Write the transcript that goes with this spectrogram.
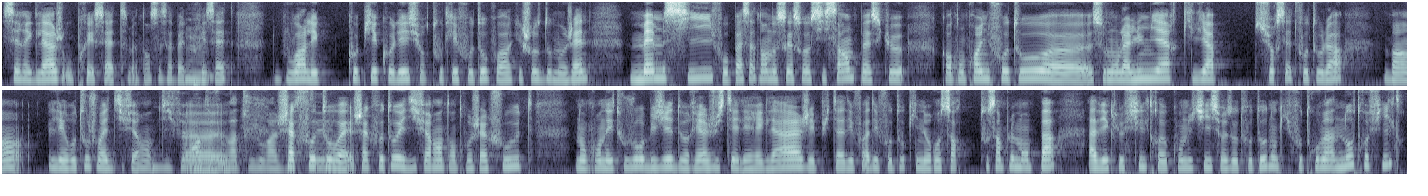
ses réglages ou presets, maintenant ça s'appelle Mm. preset, de pouvoir les copier-coller sur toutes les photos pour avoir quelque chose d'homogène, même si il faut pas s'attendre à ce que ça soit aussi simple, parce que quand on prend une photo, euh, selon la lumière qu'il y a sur cette photo-là, ben les retouches vont être différentes. Différentes, il faudra toujours ajuster. Chaque photo, ouais, chaque photo est différente entre chaque shoot. Donc on est toujours obligé de réajuster les réglages. Et puis tu as des fois des photos qui ne ressortent tout simplement pas avec le filtre qu'on utilise sur les autres photos. Donc il faut trouver un autre filtre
